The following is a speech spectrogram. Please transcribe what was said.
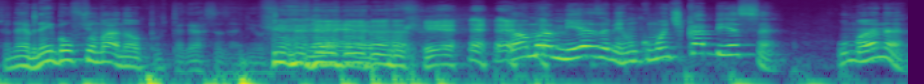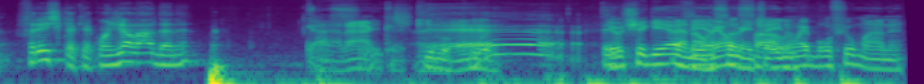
isso não é nem bom filmar, não. Puta, graças a Deus. É, porque. é uma mesa mesmo, com um monte de cabeça. Humana, fresca, que é congelada, né? Caraca, que loucura. É, Eu cheguei a É, ver não, essa realmente, sala. aí não é bom filmar, né?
